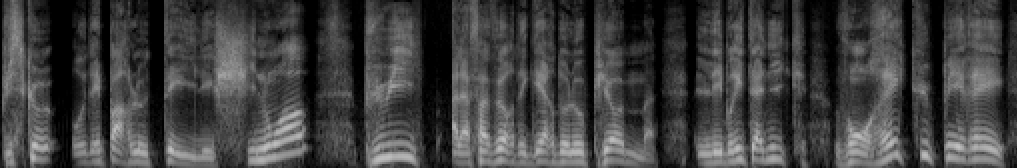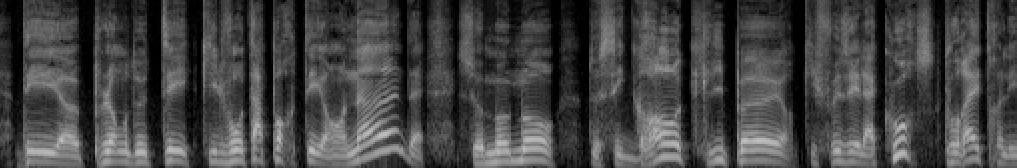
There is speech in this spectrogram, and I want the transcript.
puisque au départ le thé il est chinois, puis à la faveur des guerres de l'opium, les Britanniques vont récupérer des euh, plants de thé qu'ils vont apporter en Inde. Ce moment de ces grands clippers qui faisaient la course pour être les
